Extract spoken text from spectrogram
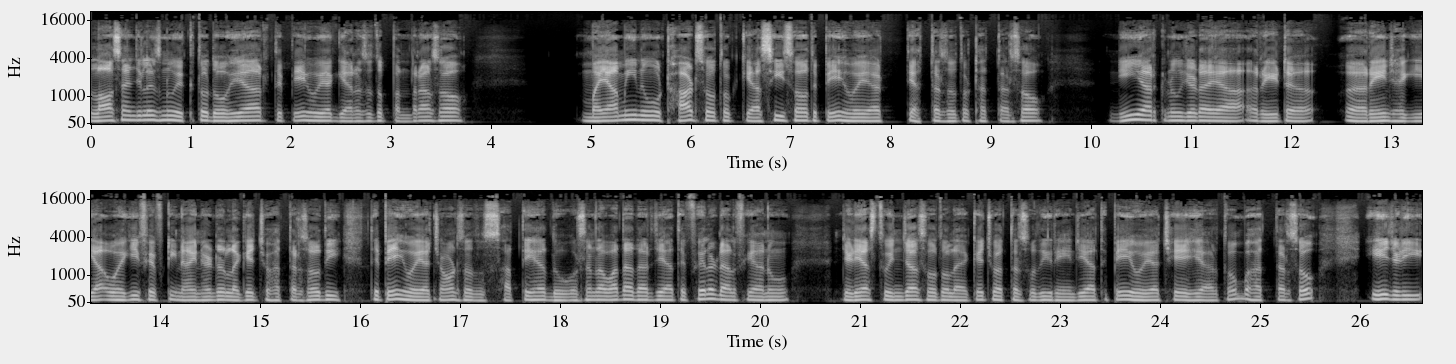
ਲਾਸ ਐਂਜਲਸ ਨੂੰ 1 ਤੋਂ 2000 ਤੇ ਪੇ ਹੋਇਆ 1100 ਤੋਂ 1500 ਮਾਇਆਮੀ ਨੂੰ 6800 ਤੋਂ 8100 ਤੇ ਪੇ ਹੋਇਆ 7300 ਤੋਂ 7800 ਨਿਊਯਾਰਕ ਨੂੰ ਜਿਹੜਾ ਆ ਰੇਟ ਰੇਂਜ ਹੈਗੀ ਆ, ਉਹ ਹੈਗੀ 5900 ਲੱਗੇ 7400 ਦੀ ਤੇ ਪੇ ਹੋਇਆ 6400 ਤੋਂ 7000 2% ਦਾ ਵਾਧਾ ਦਰਜ ਆ ਤੇ ਫਿਲਾਡੈਲਫੀਆ ਨੂੰ ਜਿਹੜੇ 5700 ਤੋਂ ਲੈ ਕੇ 7400 ਦੀ ਰੇਂਜ ਆ ਤੇ ਪੇ ਹੋਇਆ 6000 ਤੋਂ 7200 ਇਹ ਜਿਹੜੀ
